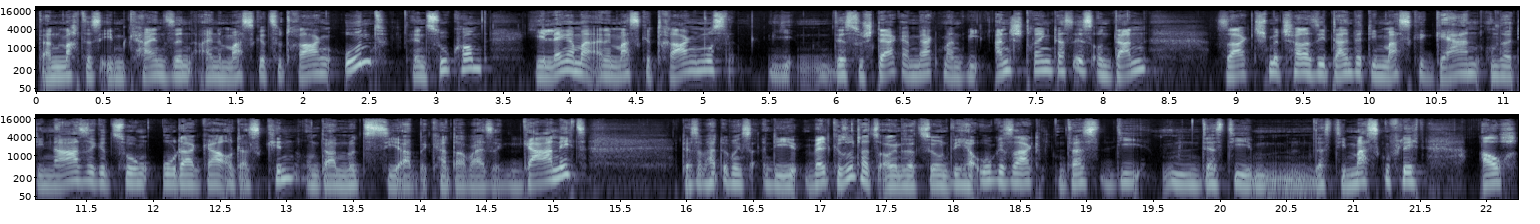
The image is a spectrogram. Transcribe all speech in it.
dann macht es eben keinen Sinn, eine Maske zu tragen. Und hinzu kommt, je länger man eine Maske tragen muss, desto stärker merkt man, wie anstrengend das ist. Und dann sagt Schmidt-Schanasi, dann wird die Maske gern unter die Nase gezogen oder gar unter das Kinn und dann nutzt sie ja bekannterweise gar nichts. Deshalb hat übrigens die Weltgesundheitsorganisation WHO gesagt, dass die, dass die, dass die Maskenpflicht auch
